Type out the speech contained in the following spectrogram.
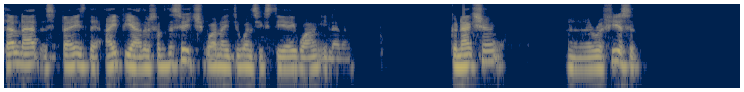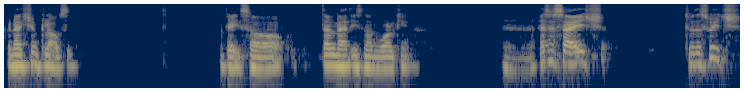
Telnet space the IP address of the switch 192.168.1.11. Connection uh, refused. Connection closed. Okay, so telnet is not working. Uh, SSH to the switch.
